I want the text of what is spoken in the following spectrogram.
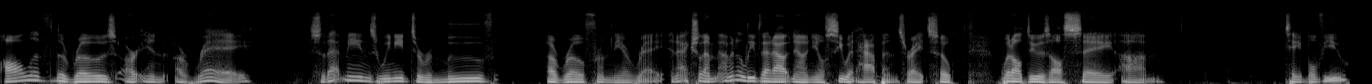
all of the rows are in array. So that means we need to remove a row from the array. And actually, I'm, I'm going to leave that out now and you'll see what happens, right? So what I'll do is I'll say um, table view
